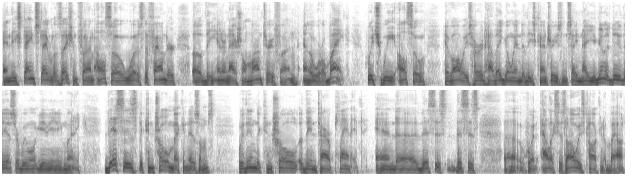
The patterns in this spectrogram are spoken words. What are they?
and the Exchange Stabilization Fund also was the founder of the International Monetary Fund and the World Bank, which we also have always heard how they go into these countries and say, now you're going to do this or we won't give you any money. This is the control mechanisms within the control of the entire planet. And uh, this is, this is uh, what Alex is always talking about.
